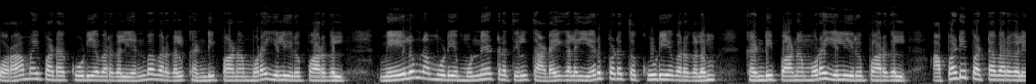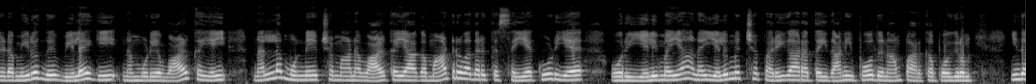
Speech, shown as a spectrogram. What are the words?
பொறாமைப்படக்கூடியவர்கள் என்பவர்கள் கண்டிப்பான முறையில் இருப்பார்கள். மேலும் நம்முடைய முன்னேற்றத்தில் தடைகளை ஏற்படுத்தக்கூடியவர்களும் கண்டிப்பான முறையில் இருப்பார்கள். அப்படிப்பட்டவர்களிடம் இருந்து விலகி நம்முடைய வாழ்க்கையை நல்ல முன்னேற்றமான வாழ்க்கையாக மாற்றுவதற்கு செய்யக்கூடிய ஒரு எளிமையான எலுமிச்ச பரிகாரத்தை தான் இப்போது நாம் பார்க்க போகிறோம். இந்த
